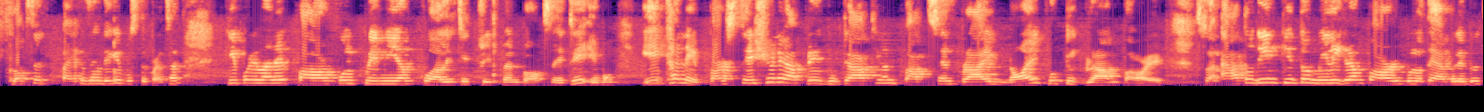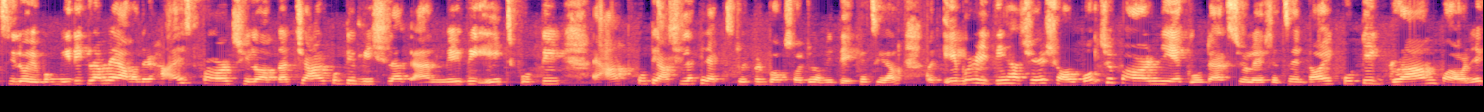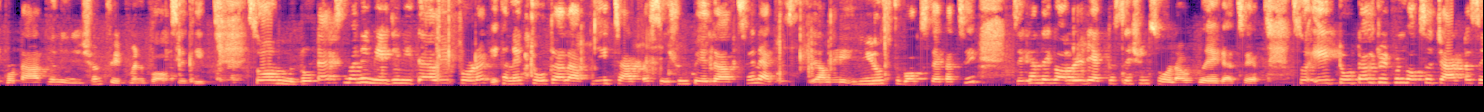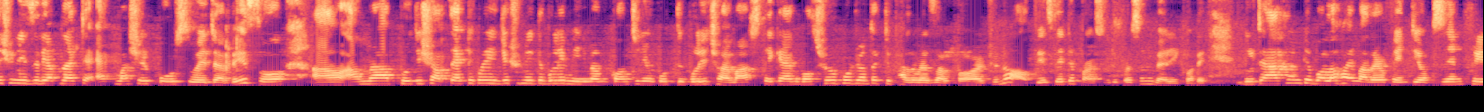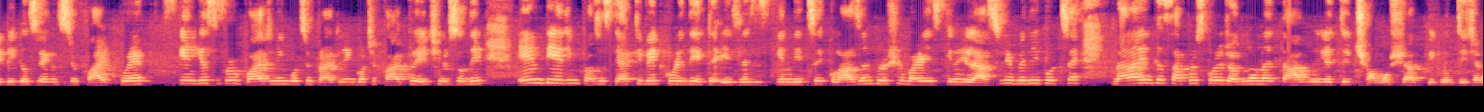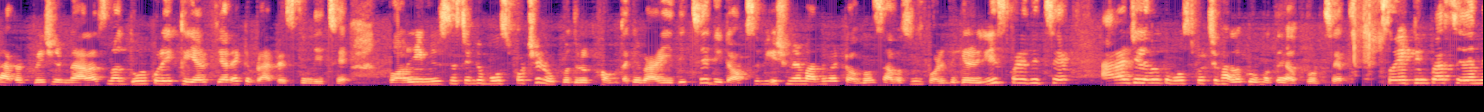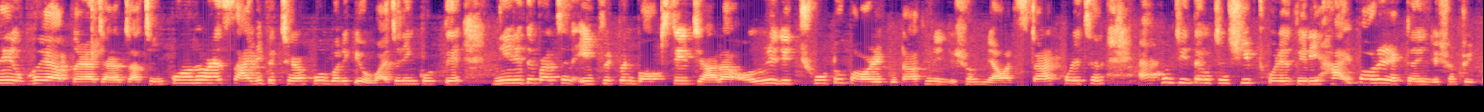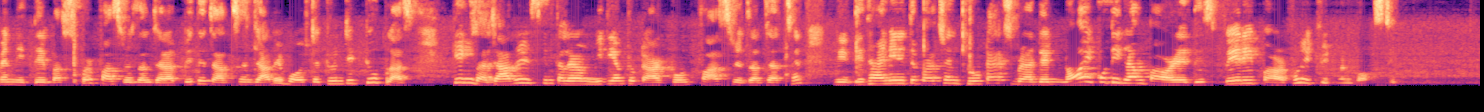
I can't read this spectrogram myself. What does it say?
বক্সের প্যাকেজিং দেখে বুঝতে পারছেন কি পরিমাণে powerful premium quality treatment box এটি এবং এখানে পার সেশনে আপনি গ্লুটাথিয়ন পাচ্ছেন প্রায় নয় কোটি গ্রাম পাওয়ারের সো এতদিন কিন্তু মিলিগ্রাম পাওয়ার গুলোতে অ্যাভেলেবল ছিল এবং মিলিগ্রামে আমাদের হাইয়েস্ট পাওয়ার ছিল আপনার চার কোটি বিশ লাখ অ্যান্ড মেবি এইট কোটি, আট কোটি, আশি লাখের একটা ট্রিটমেন্ট বক্স হয়তো আমি দেখেছিলাম। বাট এবার ইতিহাসের সর্বোচ্চ পাওয়ার নিয়ে গোটাক্স চলে এসেছে নয় কোটি গ্রাম পাওয়ারে গোটা আথেনিজেশন ট্রিটমেন্ট বক্স এটি সো গ্লোট্যাক্স মানে মেড ইন ইতালির প্রোডাক্ট এখানে টোটাল আপনি চারটা সেশন পেয়ে যাচ্ছেন। একটা, আমি ইউজড বক্স দেখাচ্ছি, যেখান থেকে অলরেডি একটা সেশন সোল্ড আউট হয়ে গেছে। সো এই টোটাল ট্রিটমেন্ট বক্সের চারটা সেশন ইজিলি আপনার একটা এক মাসের কোর্স হয়ে যাবে। সো আমরা প্রতি সপ্তাহে একটা করে ইনজেকশন নিতে বলি মিনিমাম কন্টিনিউ করতে বলি, ছয় মাস থেকে এক বছর পর্যন্ত একটি ভালো রেজাল্ট পাওয়ার জন্য। অবভিয়াসলি এটা পার্সন টু পার্সন ভ্যারি করে। আথনকে বলা হয় mother of anti oxidant free এগেনস্টে ফাইট করে। স্কিনকে সুপার হোয়াইটেনিং করছে ব্রাইটেনিং করছে ফাইভ টু এইট শেডস অব্দি এন্টি এজিং প্রসেসকে অ্যাক্টিভেট করে দিয়ে একটা এজলেস স্কিন দিচ্ছে কোলাজেন প্রোডাকশন বাড়িয়ে স্কিনের ইলাস্টিটি বৃদ্ধি করছে মেলানিনকে সাপ্রেস করে যত ধরনের দাগ রিলেটেড সমস্যা পিগমেন্টেশন হাইপারটেনশন মেলাসমা দূর করে ক্লিয়ার ফিয়ার একটা ব্রাইটার স্কিন দিচ্ছে। বডি ইমিউন সিস্টেমকে বুস্ট করছে, রোগ প্রতিরোধ ক্ষমতাকে বাড়িয়ে দিচ্ছে ডিটক্সিফিকেশনের মাধ্যমে টগল সাবাসুস বডি থেকে রিলিজ করে দিচ্ছে এনার্জি লেভেলকে বুস্ট করছে, ভালো ঘুম হতে হেল্প করছে। সো এইটিন প্লাস ছেলে মেয়ে উভয়ে আপনারা যারা চাচ্ছেন, কোনো ধরনের সাইড ইফেক্ট ছাড়া ফুল বডিকে হোয়াইটেনিং করতে নিয়ে নিতে পারছেন এই ট্রিটমেন্ট বক্সটি যারা অলরেডি ছোট পাওয়ারের গ্লুটাথিন ইনজেকশন নেওয়ার স্টার্ট করেছেন, এখন চিন্তা করছেন শিফট করে ভেরি হাই পাওয়ারের একটা ইনজেকশন ট্রিটমেন্ট নিতে বা সুপার ফাস্ট রেজাল্ট যারা পেতে চাচ্ছেন, যাদের বয়সটা টোয়েন্টি টু প্লাস কিংবা যাদের skin colour medium to dark tone fast result যাচ্ছেন, নির্দ্বিধায় নিয়ে নিতে পারছেন গ্লুট্যাক্স ব্র্যান্ডের নয় কোটি গ্রাম পাওয়ারের দিস ভেরি পাওয়ারফুল এই ট্রিটমেন্ট বক্সটি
